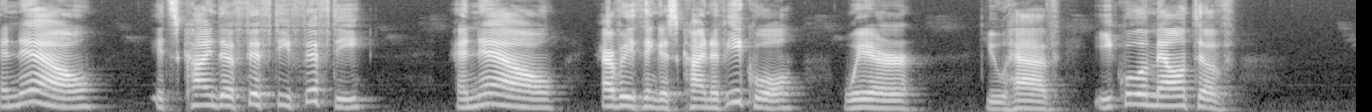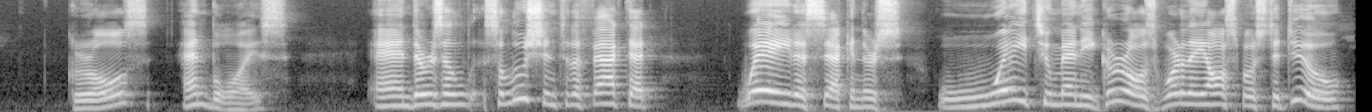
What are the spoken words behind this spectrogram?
And now it's kind of 50 50. And now everything is kind of equal, where you have equal amount of girls and boys. And there is a solution to the fact that wait a second, there's way too many girls. What are they all supposed to do?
